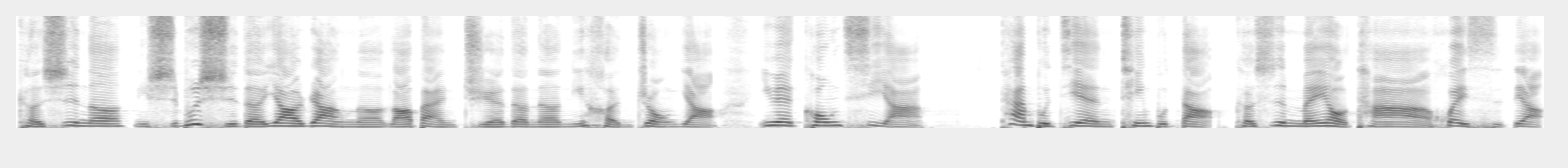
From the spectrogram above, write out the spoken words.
可是呢，你时不时的要让呢，老板觉得呢，你很重要，因为空气啊，看不见、听不到，可是没有它会死掉。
